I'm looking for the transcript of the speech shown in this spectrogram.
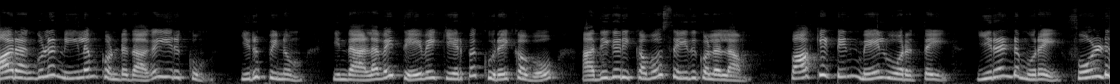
ஆறு அங்குல நீளம் கொண்டதாக இருக்கும். இருப்பினும் இந்த அளவை தேவைக்கேற்ப குறைக்கவோ அதிகரிக்கவோ செய்து கொள்ளலாம். பாக்கெட்டின் மேல் ஓரத்தை இரண்டு முறை ஃபோல்டு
